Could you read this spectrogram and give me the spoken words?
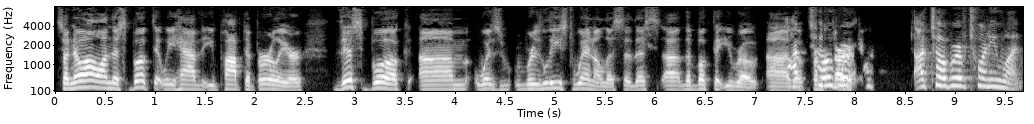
so noelle on this book that we have that you popped up earlier this book um, was released when alisa this uh, the book that you wrote uh, october, october of 21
